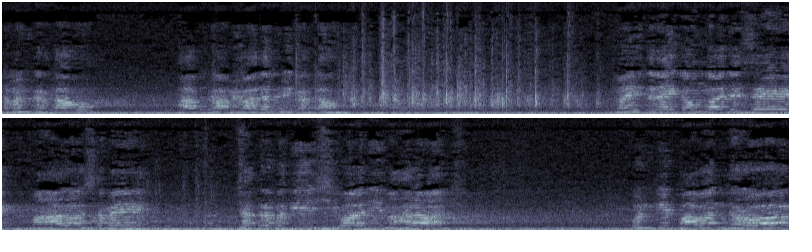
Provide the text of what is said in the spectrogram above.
नमन करता हूँ, आपका अभिवादन भी करता हूँ। मैं इतना ही कहूँगा जैसे महाराष्ट्र में छत्रपति शिवाजी महाराज, उनकी पावन धरोहर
